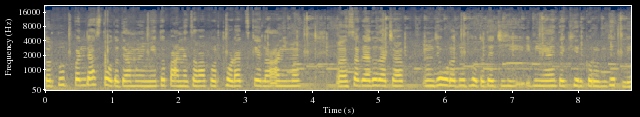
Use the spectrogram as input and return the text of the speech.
तर दूध पण जास्त होतं त्यामुळे मी इथं पाण्याचा वापर थोडाच केला आणि मग सगळ्या दुधाच्या जेवढं दूध होतं त्याची ही मी आहे ते खीर करून घेतली.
